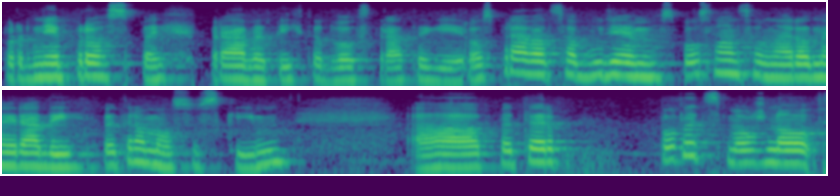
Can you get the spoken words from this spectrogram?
v neprospech práve týchto dvoch stratégií. Rozprávať sa budem s poslancom Národnej rady Petrom Osuským. Peter, povedz možno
